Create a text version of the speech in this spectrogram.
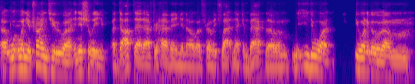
Uh, w- when you're trying to uh, initially adopt that after having you know a fairly flat neck and back, though, um, you do want you want to go um,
